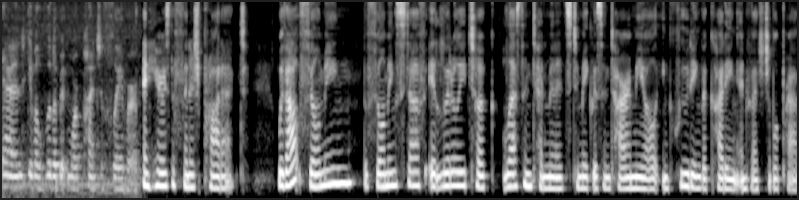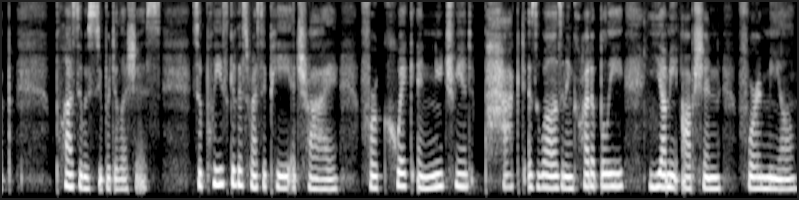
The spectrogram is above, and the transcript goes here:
and give a little bit more punch of flavor. And here's the finished product. Without filming the filming stuff, it literally took less than 10 minutes to make this entire meal, including the cutting and vegetable prep. Plus, it was super delicious. So please give this recipe a try for a quick and nutrient packed, as well as an incredibly yummy option for a meal.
